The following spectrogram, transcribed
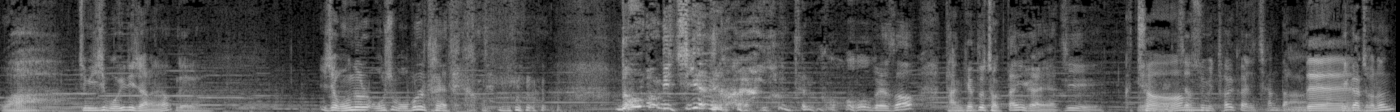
와, 지금 25일이잖아요. 네. 이제 오늘 55분을 타야 돼요. 너무 미치겠는 거예요. 힘들고. 그래서 단계도 적당히 가야지. 그쵸. 예, 진짜 숨이 턱까지 찬다. 네. 그러니까 저는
